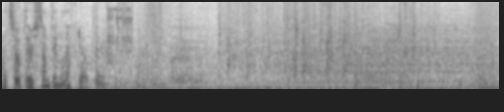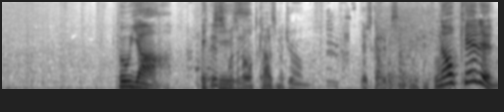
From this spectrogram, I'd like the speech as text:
Let's hope there's something left out there. Booyah. bitches. This was an old cosmodrome. There's got to be something we can fly. No kidding.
